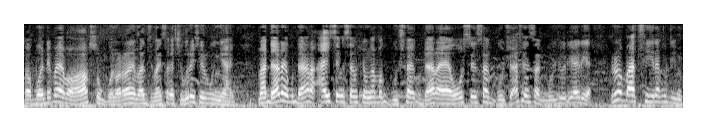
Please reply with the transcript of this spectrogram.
Pabonde paya pavasogona kurara nemadzimai saka chihure chiri kunyanya. Madhara ekudhara aisengesa mishonga maguchu ekudhara aya osengesa guchu asengesa guchu riya riya. Rinobatsira kuti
